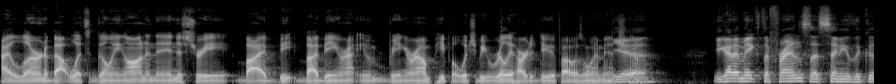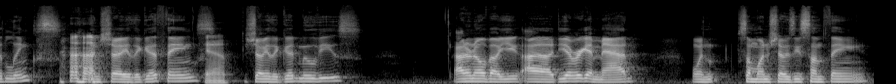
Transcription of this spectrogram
I learn about what's going on in the industry by be, by being around you know, being around people, which would be really hard to do if I was a one man Yeah. show. You got to make the friends that send you the good links and show you the good things. Yeah. Show you the good movies. I don't know about you. Uh, do you ever get mad when someone shows you something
